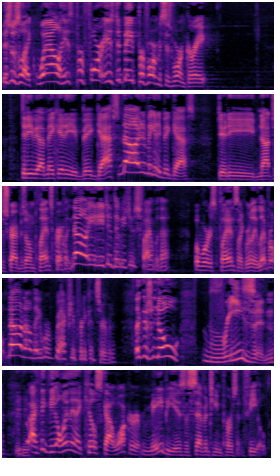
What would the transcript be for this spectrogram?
This was like, well, his perform- his debate performances weren't great. Did he uh, make any big gaffes? No, he didn't make any big gaffes. Did he not describe his own plans correctly? No, he, he did. He was fine with that. Or were his plans like really liberal? No, no, they were actually pretty conservative. Like, there's no reason. I think the only thing that kills Scott Walker maybe is a 17 person field.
